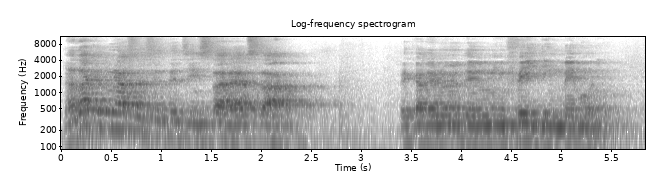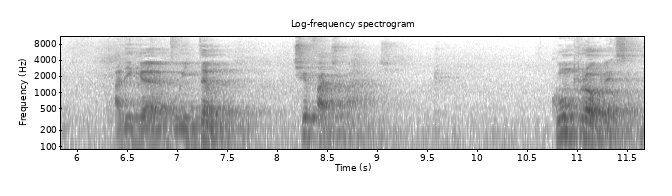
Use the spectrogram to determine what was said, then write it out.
Dar dacă dumneavoastră sunteți în starea asta pe care noi o denumim fading memory. Adică uităm. Ce facem atunci? Cum progresăm?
